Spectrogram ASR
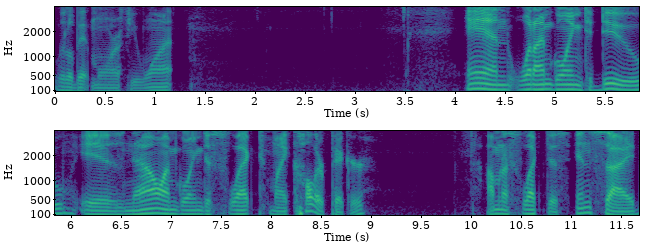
a little bit more if you want. And what I'm going to do is now I'm going to select my color picker. I'm going to select this inside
